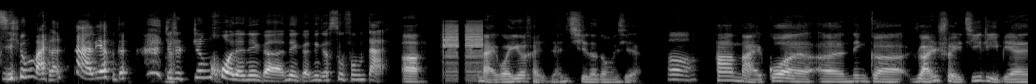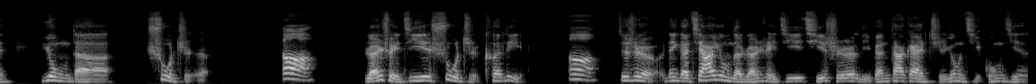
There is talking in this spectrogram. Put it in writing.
题，就买了大量的就是 真货的那个那个那个塑封袋。啊，买过一个很神奇的东西，嗯他买过呃那个软水机里边用的树脂，嗯软水机树脂颗粒，嗯就是那个家用的软水机，其实里边大概只用几公斤，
